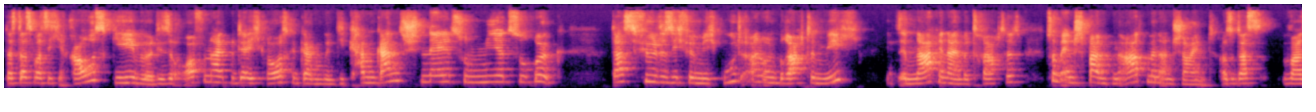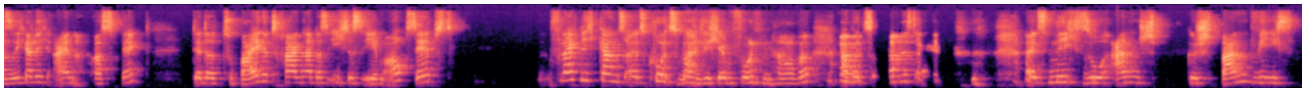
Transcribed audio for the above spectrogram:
dass das, was ich rausgebe, diese Offenheit, mit der ich rausgegangen bin, die kam ganz schnell zu mir zurück. Das fühlte sich für mich gut an und brachte mich, jetzt im Nachhinein betrachtet, zum entspannten Atmen anscheinend. Also das war sicherlich ein Aspekt, der dazu beigetragen hat, dass ich es eben auch selbst vielleicht nicht ganz als kurzweilig empfunden habe, aber zumindest als nicht so angespannt, wie ich es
